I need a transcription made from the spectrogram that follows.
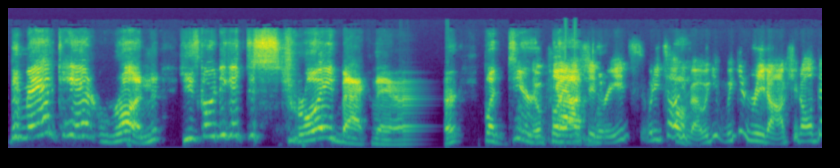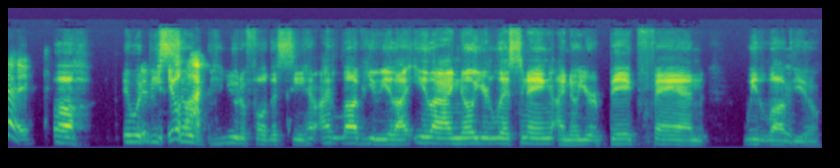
The man can't run. He's going to get destroyed back there. But dear no play God, option reads. What are you talking Oh. about? We can we can read option all day. Oh, it would be so beautiful to see him. I love you, Eli. Eli, I know you're listening. I know you're a big fan. We love you.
